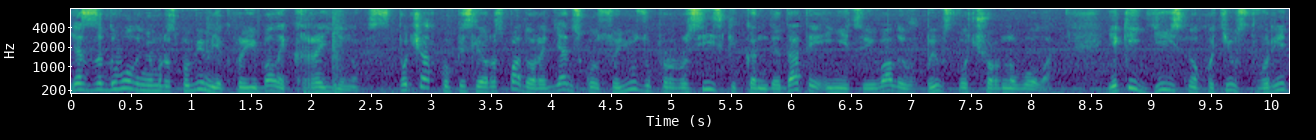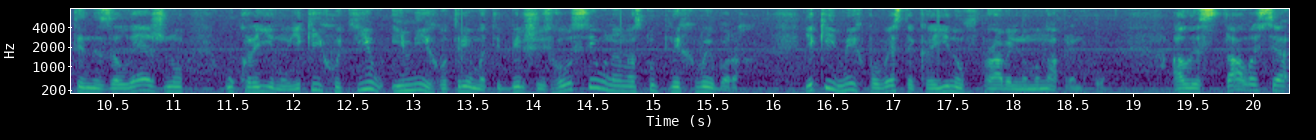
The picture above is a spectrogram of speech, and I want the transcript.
Я з задоволенням розповім, як проїбали країну. Спочатку, після розпаду радянського союзу, проросійські кандидати ініціювали вбивство Чорновола, який дійсно хотів створити незалежну Україну, який хотів і міг отримати більшість голосів на наступних виборах, який міг повести країну в правильному напрямку. Але сталося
